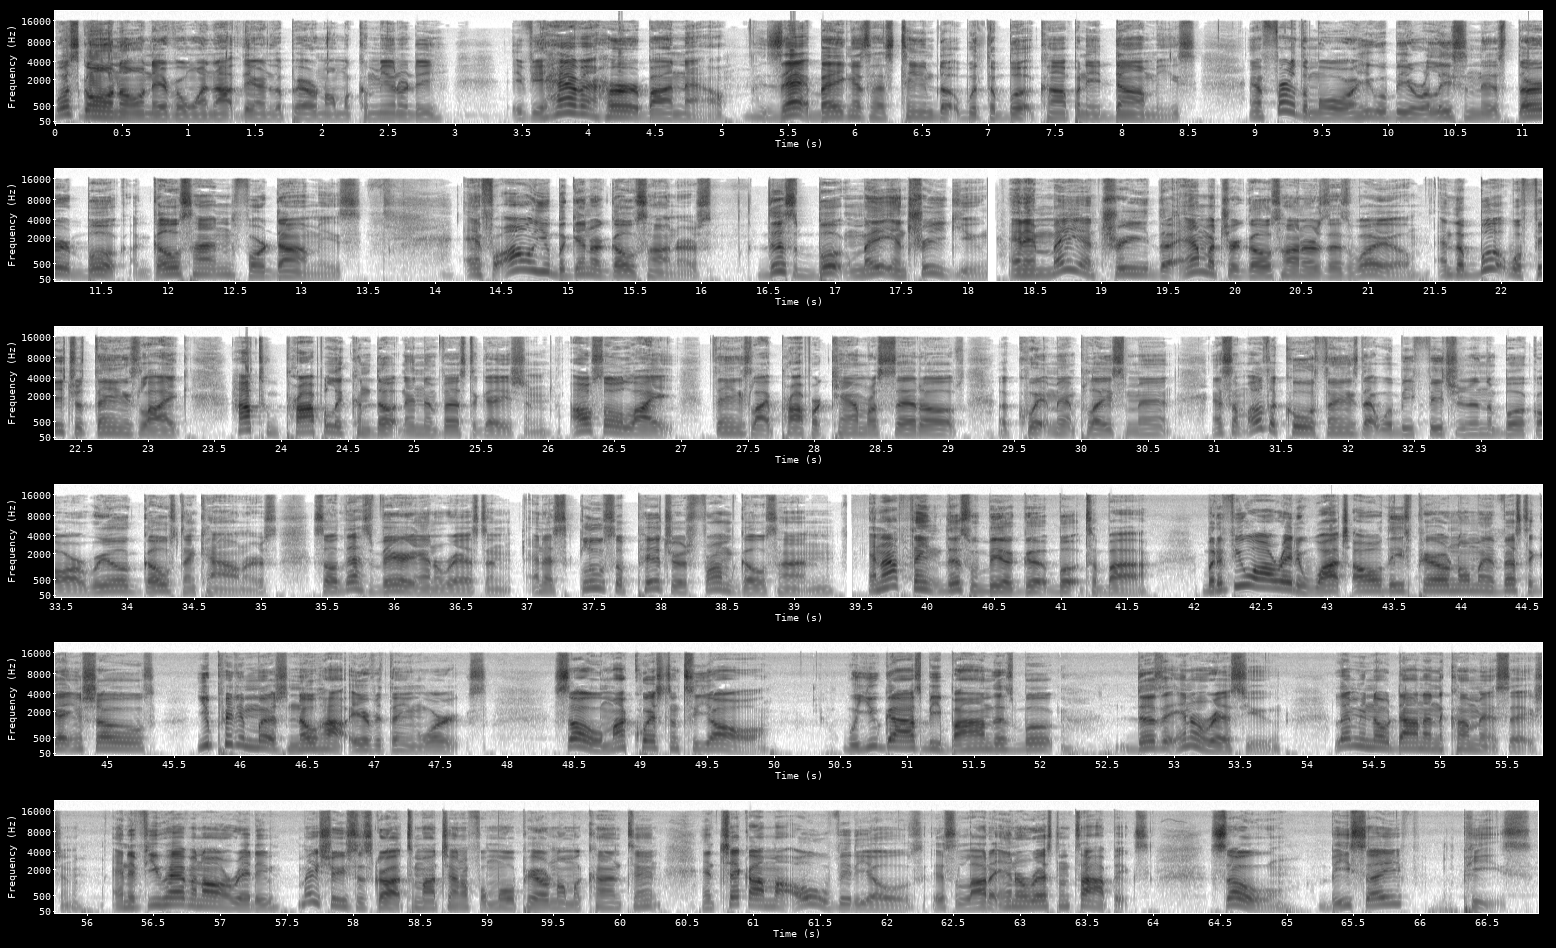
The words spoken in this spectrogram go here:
What's going on, everyone out there in the paranormal community? If you haven't heard by now, Zak Bagans has teamed up with the book company Dummies, and furthermore, he will be releasing his third book, Ghost Hunting for Dummies. And for all you beginner ghost hunters, this book may intrigue you, and it may intrigue the amateur ghost hunters as well. And the book will feature things like how to properly conduct an investigation, also like things like proper camera setups, equipment placement, and some other cool things that will be featured in the book are real ghost encounters. So that's very interesting, and exclusive pictures from ghost hunting. And I think this would be a good book to buy. But if you already watch all these paranormal investigating shows, you pretty much know how everything works. So, my question to y'all Will you guys be buying this book? Does it interest you? Let me know down in the comment section. And if you haven't already, make sure you subscribe to my channel for more paranormal content and check out my old videos. It's a lot of interesting topics. So, be safe. Peace.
